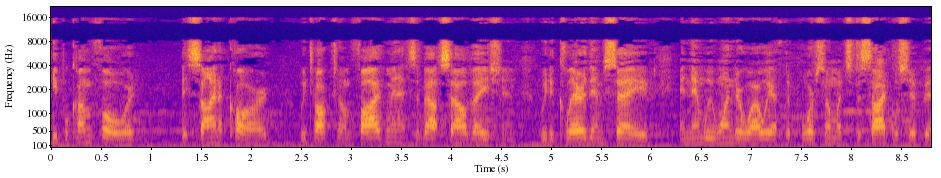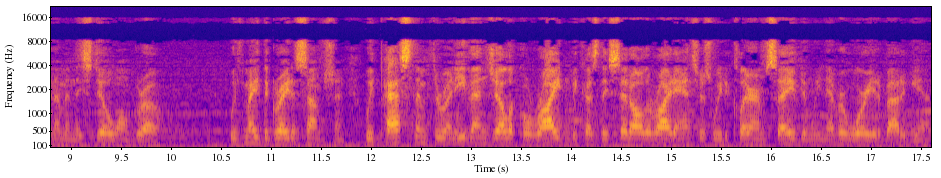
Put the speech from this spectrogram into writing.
People come forward, they sign a card. We talk to them five minutes about salvation. We declare them saved. And then we wonder why we have to pour so much discipleship in them and they still won't grow. We've made the great assumption. We pass them through an evangelical rite, and because they said all the right answers, we declare them saved and we never worry about it again.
